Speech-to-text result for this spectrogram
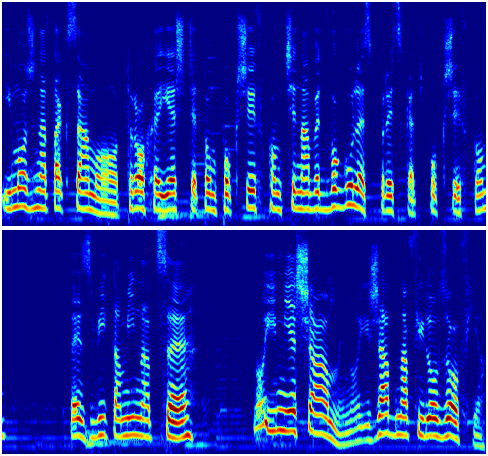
I można tak samo trochę jeszcze tą pokrzywką, czy nawet w ogóle spryskać pokrzywką. To jest witamina C. No i mieszamy, no i żadna filozofia.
